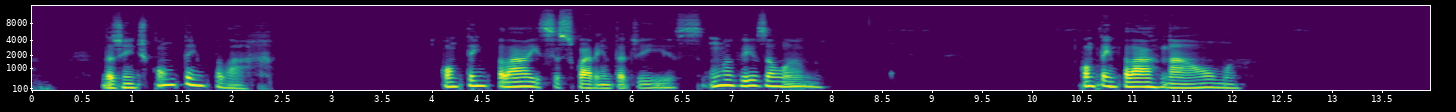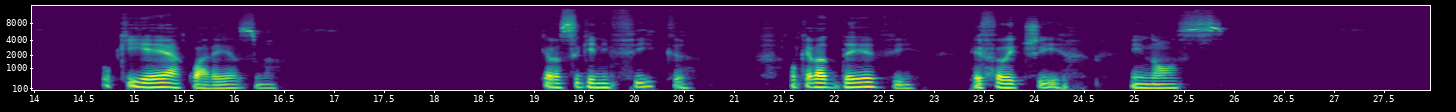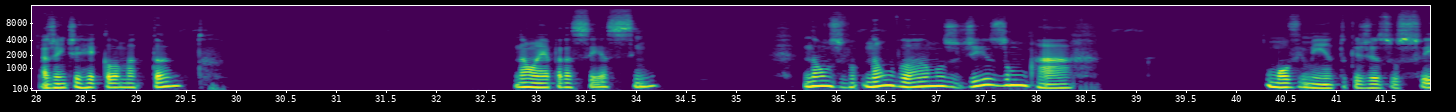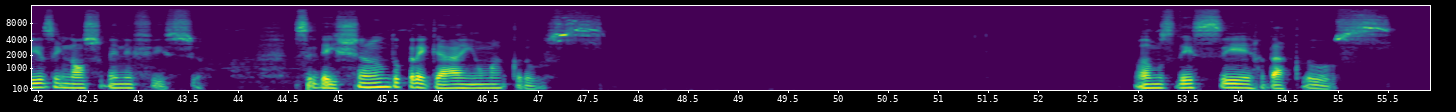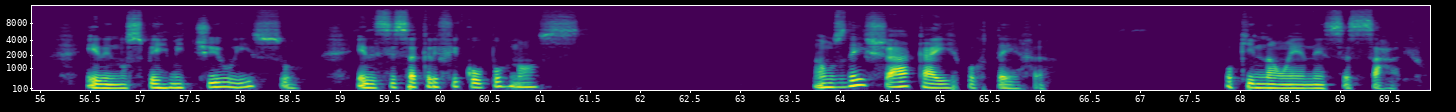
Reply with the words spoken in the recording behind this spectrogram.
da gente contemplar. Contemplar esses 40 dias, uma vez ao ano. Contemplar na alma o que é a quaresma, o que ela significa, o que ela deve refletir em nós. A gente reclama tanto. Não é para ser assim. Não, não vamos desonrar o movimento que Jesus fez em nosso benefício, se deixando pregar em uma cruz. Vamos descer da cruz. Ele nos permitiu isso. Ele se sacrificou por nós. Vamos deixar cair por terra o que não é necessário.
